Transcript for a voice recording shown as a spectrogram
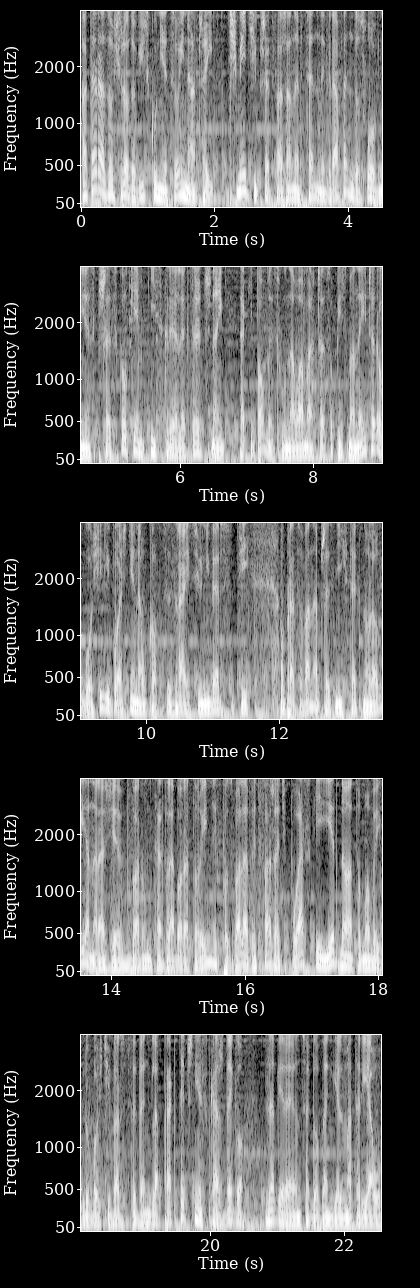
A teraz o środowisku nieco inaczej. Śmieci przetwarzane w cenny grafen dosłownie z przeskokiem iskry elektrycznej. Taki pomysł na łamach czasopisma Nature ogłosili właśnie naukowcy z Rice University. Opracowana przez nich technologia na razie w warunkach laboratoryjnych pozwala wytwarzać płaskie jednoatomowej grubości warstwy węgla praktycznie z każdego zawierającego węgiel materiału.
